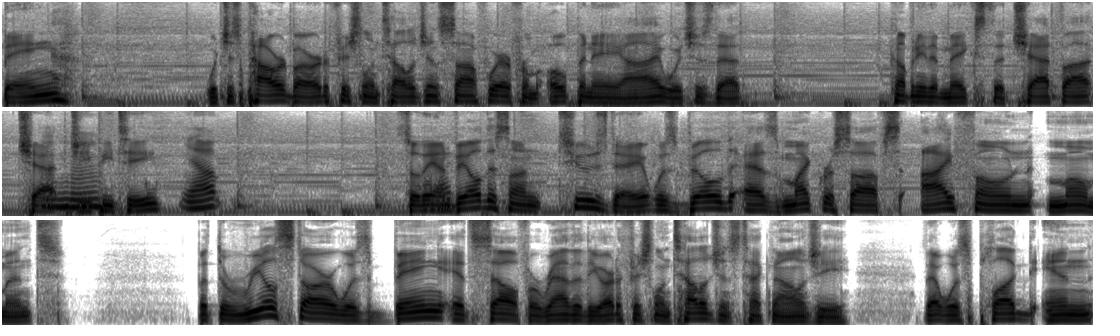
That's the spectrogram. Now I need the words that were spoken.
Bing, which is powered by artificial intelligence software from OpenAI, which is that company that makes the chatbot, Chat mm-hmm. GPT. Yep. So they Okay. unveiled this on Tuesday. It was billed as Microsoft's iPhone moment, but the real star was Bing itself, or rather the artificial intelligence technology that was plugged in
